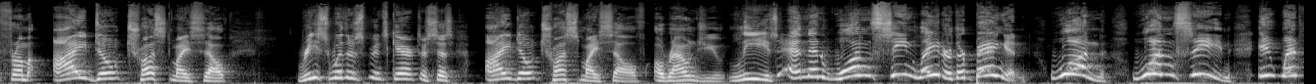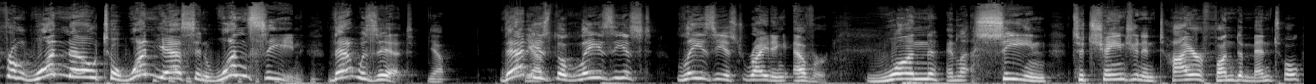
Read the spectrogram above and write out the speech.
from I don't trust myself Reese Witherspoon's character says, I don't trust myself around you, leaves, and then one scene later, they're banging. One, one scene. It went from one no to one yes in one scene. That was it. yep. That is Yep. the laziest, laziest writing ever. One And le- scene to change an entire fundamental.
